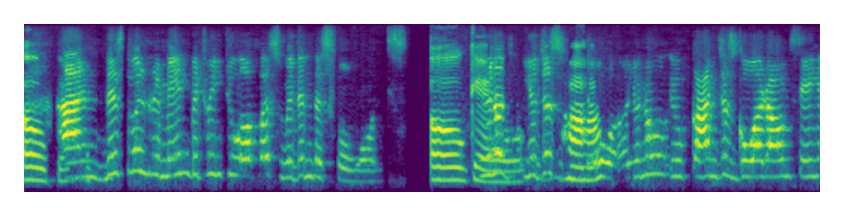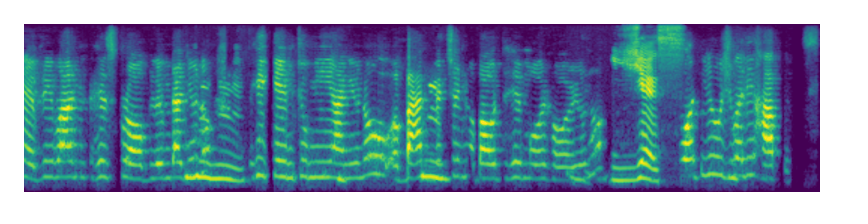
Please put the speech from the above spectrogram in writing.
Okay. and this will remain between two of us within this four walls Okay. you know you just Uh-huh. you know you can't just go around saying everyone his problem that you know hmm he came to me and you know uh, back hmm bitching about him or her you know Yes. what usually happens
